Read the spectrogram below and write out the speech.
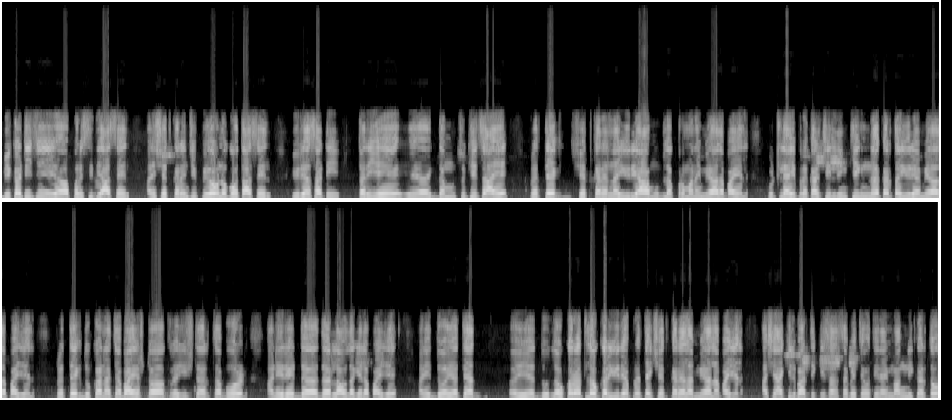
बिकटीची परिस्थिती असेल आणि शेतकऱ्यांची पिळवणूक होत असेल युरियासाठी तर हे एकदम चुकीचं आहे. प्रत्येक शेतकऱ्यांना युरिया हा मुबलक प्रमाणे मिळाला पाहिजे. कुठल्याही प्रकारची लिंकिंग न करता युरिया मिळाला पाहिजे. प्रत्येक दुकानाच्या बाहेर स्टॉक रजिस्टरचा बोर्ड आणि रेट द दर लावला गेला पाहिजे. आणि दो येत्या दु- लवकरात लवकर युरिया प्रत्येक शेतकऱ्याला मिळाला पाहिजे. अशी अखिल भारतीय किसान सभेच्या वतीने आम्ही मागणी करतो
